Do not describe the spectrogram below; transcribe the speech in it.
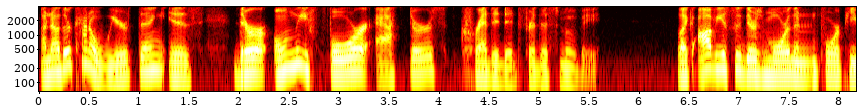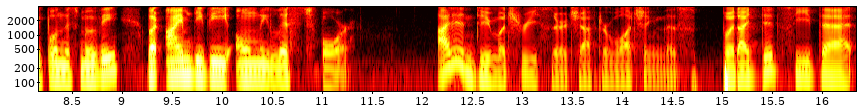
another kind of weird thing is there are only 4 actors credited for this movie. Like obviously there's more than 4 people in this movie, but IMDb only lists 4. I didn't do much research after watching this, but I did see that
